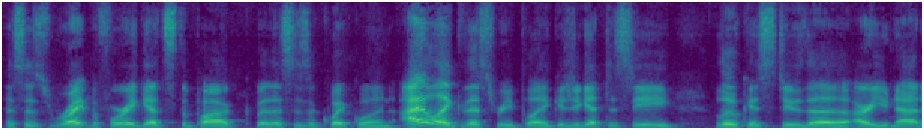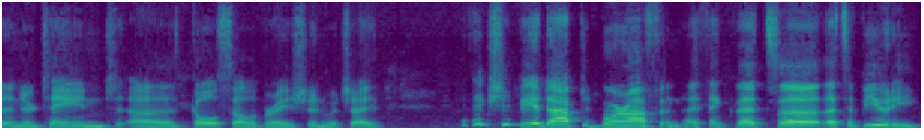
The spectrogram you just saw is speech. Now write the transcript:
this is right before he gets the puck, but this is a quick one. I like this replay because you get to see Lucas do the "Are you not entertained?" Uh, goal celebration, which I, I think should be adopted more often. I think that's uh, that's a beauty,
